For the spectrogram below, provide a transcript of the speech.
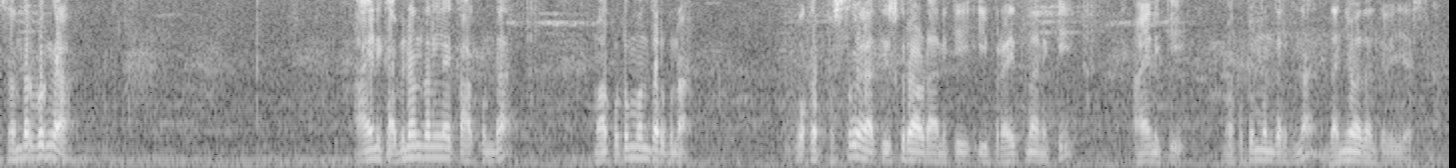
సందర్భంగా ఆయనకి అభినందనలే కాకుండా మా కుటుంబం తరపున ఒక పుస్తకం ఇలా తీసుకురావడానికి ఈ ప్రయత్నానికి ఆయనకి మా కుటుంబం తరపున ధన్యవాదాలు తెలియజేస్తున్నాను.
